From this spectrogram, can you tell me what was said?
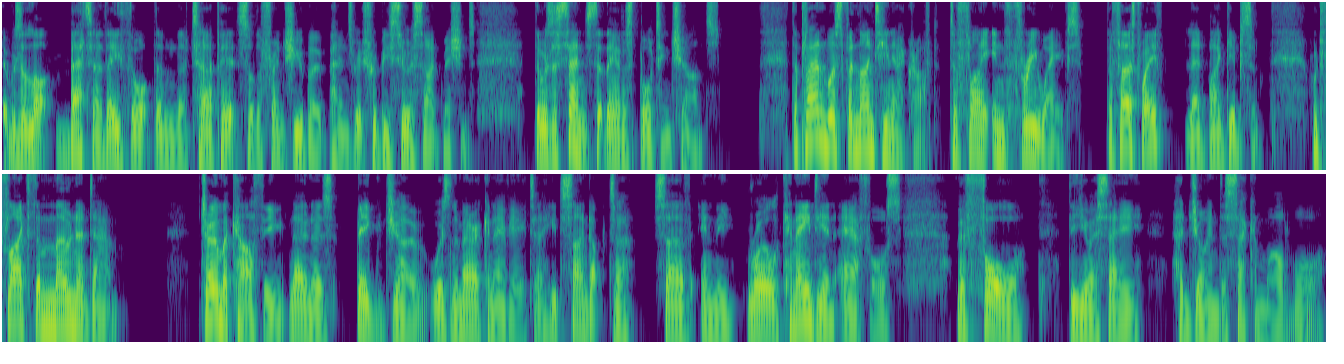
It was a lot better, they thought, than the Tirpitz or the French U boat pens, which would be suicide missions. There was a sense that they had a sporting chance. The plan was for 19 aircraft to fly in three waves. The first wave, led by Gibson, would fly to the Möhne Dam. Joe McCarthy, known as Big Joe, was an American aviator. He'd signed up to serve in the Royal Canadian Air Force before the USA had joined the Second World War.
